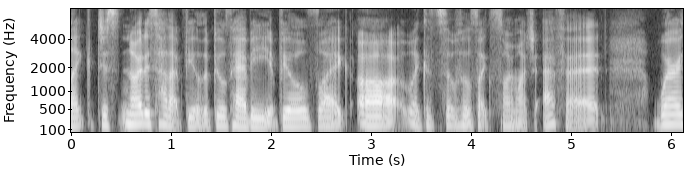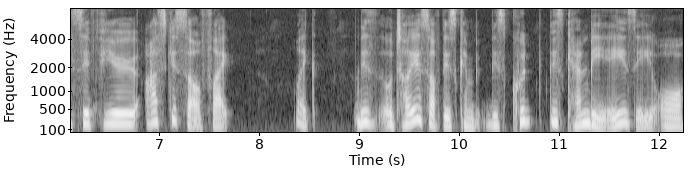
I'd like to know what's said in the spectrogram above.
like just notice how that feels. It feels heavy. It feels like, oh, like it still feels like so much effort. Whereas if you ask yourself, like, like this, or tell yourself this can, this could, this can be easy, or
